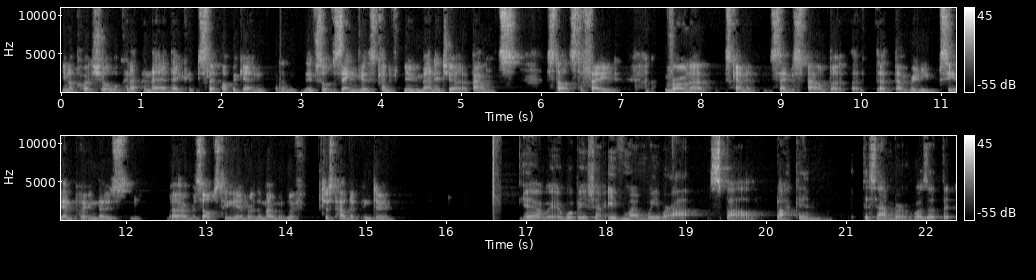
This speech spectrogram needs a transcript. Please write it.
you're not quite sure what could happen there. They could slip up again. And if sort of Zenga's kind of new manager bounce starts to fade, Verona is kind of same as Spal, but I don't really see them putting those uh, results together at the moment with just how they've been doing. Yeah, it would be a shame. Even when we were at Spal back in December, was it that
